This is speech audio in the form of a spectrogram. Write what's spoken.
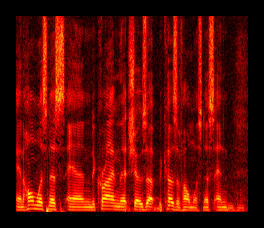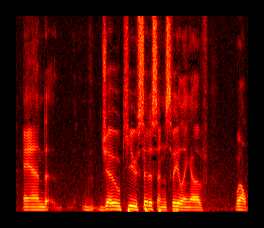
and homelessness and crime that shows up because of homelessness and Mm-hmm. and Joe Q citizens feeling of well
